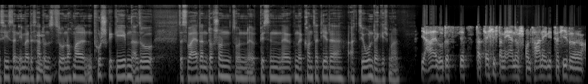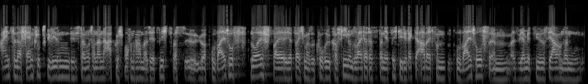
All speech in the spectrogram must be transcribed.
Es hieß dann immer, das hat mhm. uns so nochmal einen Push gegeben. Also das war ja dann doch schon so ein bisschen eine, eine konzertierte Aktion, denke ich mal. Ja, also das ist jetzt tatsächlich dann eher eine spontane Initiative einzelner Fanclubs gewesen, die sich dann untereinander abgesprochen haben. Also jetzt nichts, was äh, über Pro Waldhof läuft, weil jetzt sage ich mal so Choreografien und so weiter, das ist dann jetzt nicht die direkte Arbeit von Pro Waldhof. Ähm, also wir haben jetzt dieses Jahr unseren,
